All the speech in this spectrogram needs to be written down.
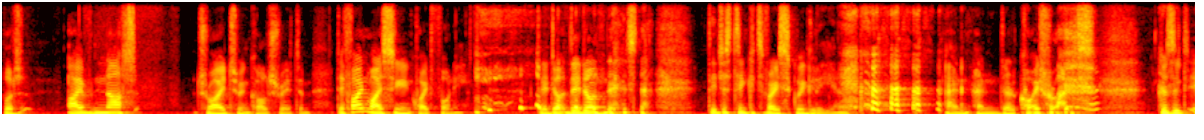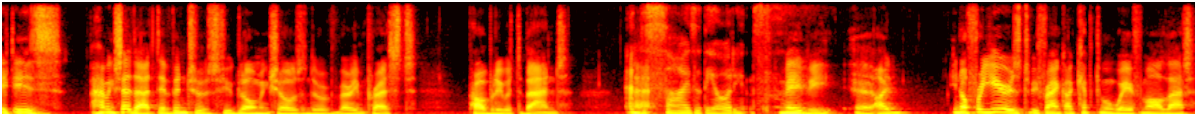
But I've not tried to enculturate them. They find my singing quite funny. they don't. They don't. They just think it's very squiggly, you know. and and they're quite right because it, it is. Having said that, they've been to a few gloaming shows and they were very impressed, probably with the band. And Uh, the size of the audience. Maybe uh, I, you know, for years, to be frank, I kept them away from all that.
